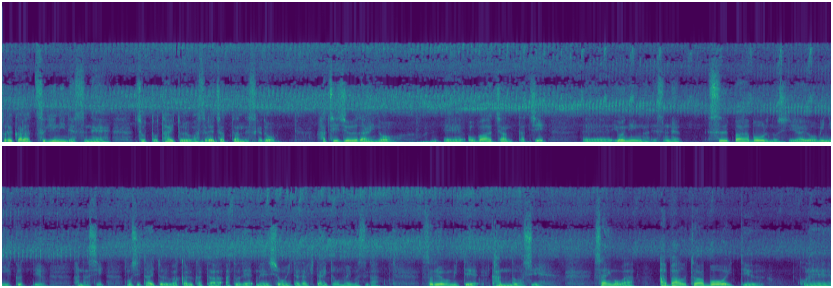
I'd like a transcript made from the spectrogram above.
それから次にですねちょっとタイトル忘れちゃったんですけど80代の、えー、おばあちゃんたち、えー、4人がですねスーパーボールの試合を見に行くっていう話。もしタイトルわかる方後でメンションいただきたいと思いますがそれを見て感動し最後は About a Boy っていうこれ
